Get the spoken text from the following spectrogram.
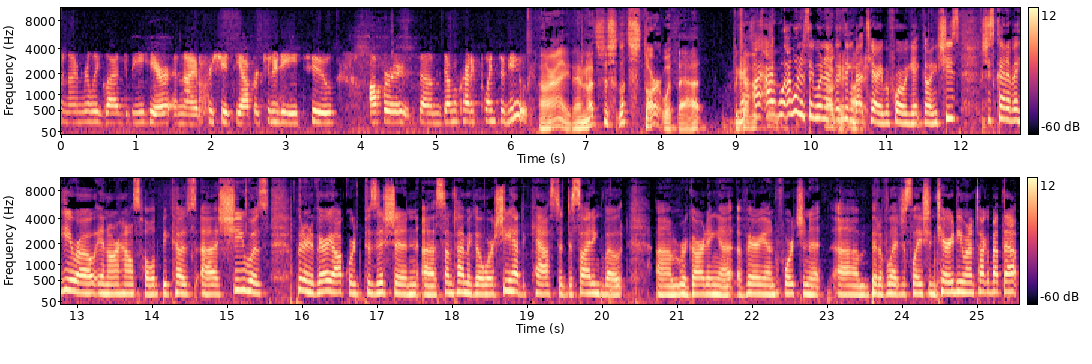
and I'm really glad to be here, and I appreciate the opportunity to offer some democratic points of view. All right, and let's just let's start with that because Now, I, I, been- I want to say one other Okay, thing about right. Terry before we get going. She's she's kind of a hero in our household because uh, she was put in a very awkward position uh, some time ago where she had to cast a deciding vote um, regarding a, a very unfortunate um, bit of legislation. Terry, do you want to talk about that?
